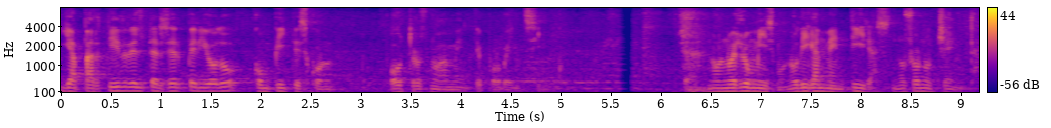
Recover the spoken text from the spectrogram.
y a partir del tercer periodo compites con otros nuevamente por 25. O sea, no, no es lo mismo, no digan mentiras, no son 80.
